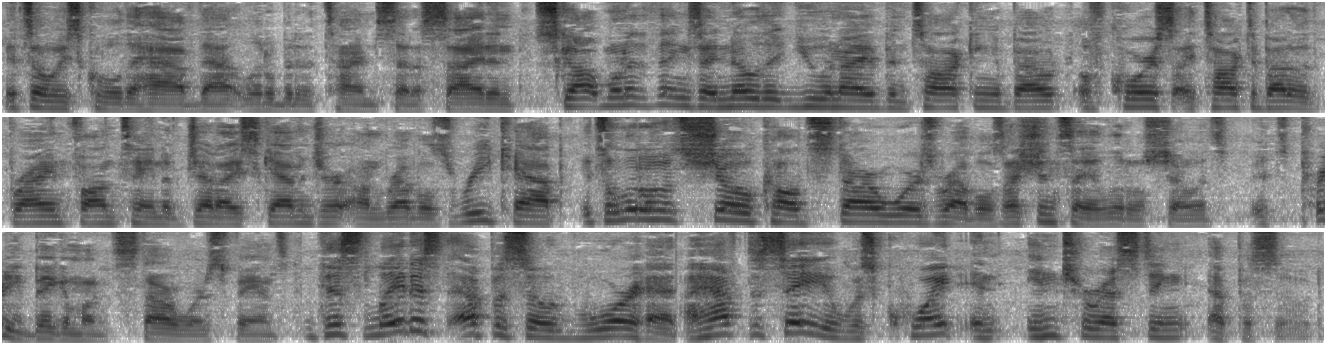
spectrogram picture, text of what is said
it's always cool to have that little bit of time set aside. And Scott, one of the things I know that you and I have been talking about, of course, I talked about it with Brian Fontaine of Jedi Scavenger on Rebels Recap. It's a little show called Star Wars Rebels. I shouldn't say a little show. It's it's pretty big among Star Wars fans. This latest episode, Warhead, I have to say it was quite an interesting episode.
